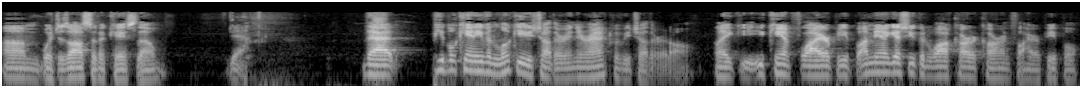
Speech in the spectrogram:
um, which is also the case though, Yeah. that people can't even look at each other and interact with each other at all. Like you you can't flyer people. I mean, I guess you could walk car to car and flyer people,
